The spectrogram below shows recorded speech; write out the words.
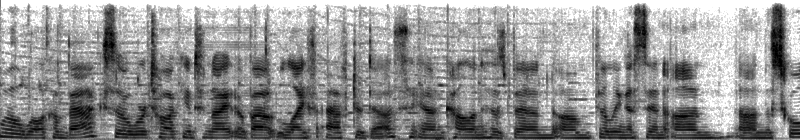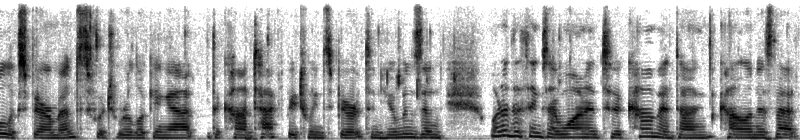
Well, welcome back. So, we're talking tonight about life after death, and Colin has been um, filling us in on, on the Scole experiments, which we're looking at the contact between spirits and humans. And one of the things I wanted to comment on, Colin, is that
